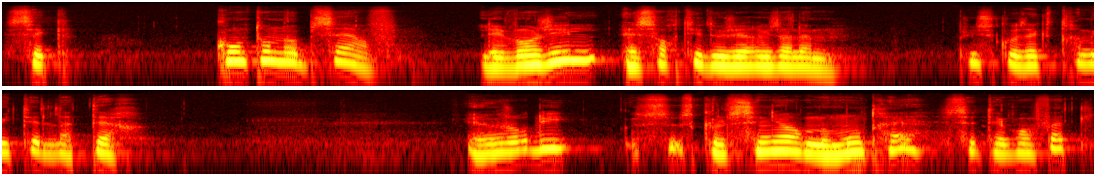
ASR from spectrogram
c'est que quand on observe, l'évangile est sorti de Jérusalem, jusqu'aux extrémités de la terre. Et aujourd'hui, ce que le Seigneur me montrait, c'était qu'en fait,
